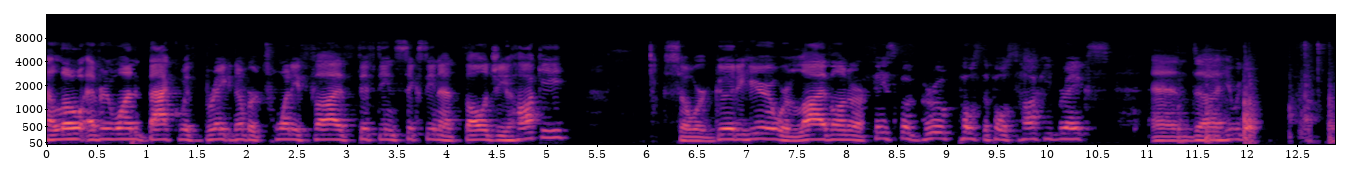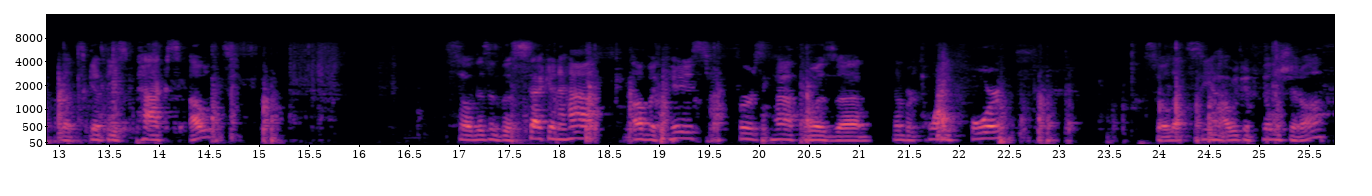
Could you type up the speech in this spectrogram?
Hello, everyone. Back with break number 25, 15, 16 Anthology Hockey. So we're good here. We're live on our Facebook group, Post to Post Hockey Breaks. And uh, here we go. Let's get these packs out. So this is the second half of a case. First half was uh, number 24. So let's see how we can finish it off.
